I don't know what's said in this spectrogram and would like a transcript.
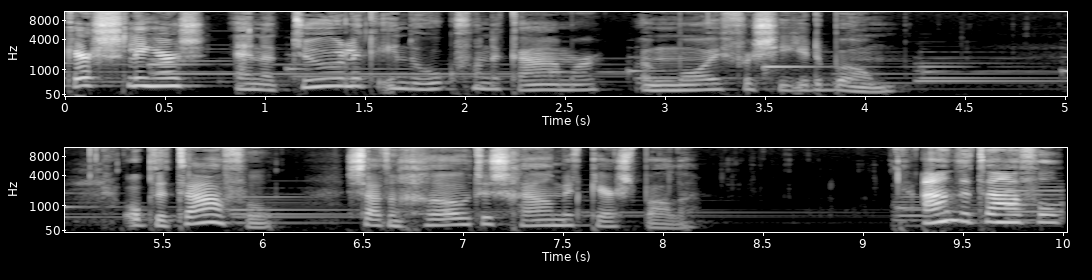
kerstslingers en natuurlijk in de hoek van de kamer een mooi versierde boom. Op de tafel staat een grote schaal met kerstballen. Aan de tafel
